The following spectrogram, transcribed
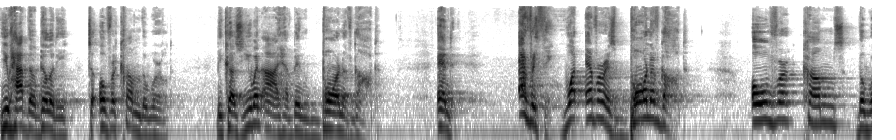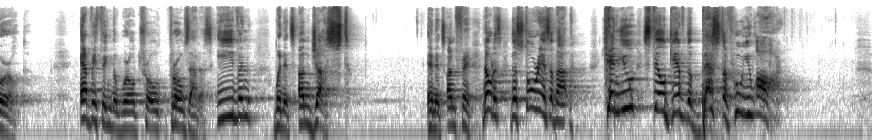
You have the ability to overcome the world because you and I have been born of God. And everything, whatever is born of God, overcomes the world. Everything the world tro- throws at us, even when it's unjust and it's unfair. Notice the story is about can you still give the best of who you are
